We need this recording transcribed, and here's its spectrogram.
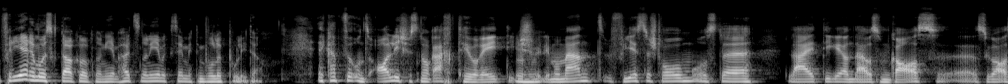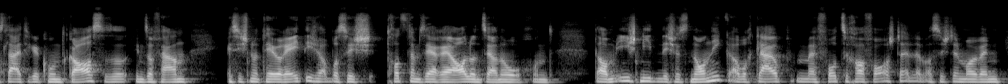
frieren muss da, glaube ich, noch niemand. Hat es noch niemand gesehen mit dem Wollepulli da? Ich glaube, für uns alle ist es noch recht theoretisch, mhm. weil im Moment fließt der Strom aus den Leitungen und auch aus dem Gas, äh, aus den Gasleitungen kommt Gas. Also insofern es ist nur theoretisch, aber es ist trotzdem sehr real und sehr noch. Und da am Einschneiden ist es noch nicht, aber ich glaube, man fährt sich auch vorstellen, was ist denn mal, wenn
